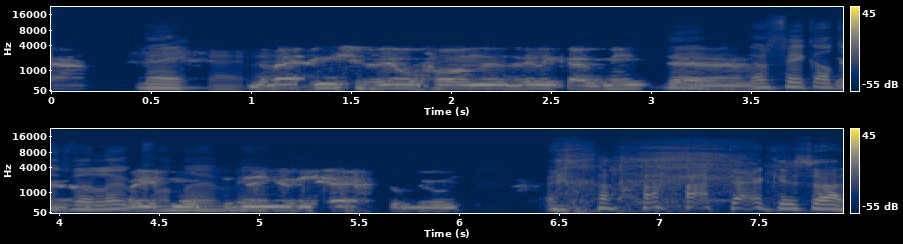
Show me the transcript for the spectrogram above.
eh, Nee, nee, daar weet ik niet zoveel van, dat wil ik ook niet. nee, dat vind ik altijd ja, wel leuk. Van, op eh, de dingen die echt toe doen. Kijk eens aan.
